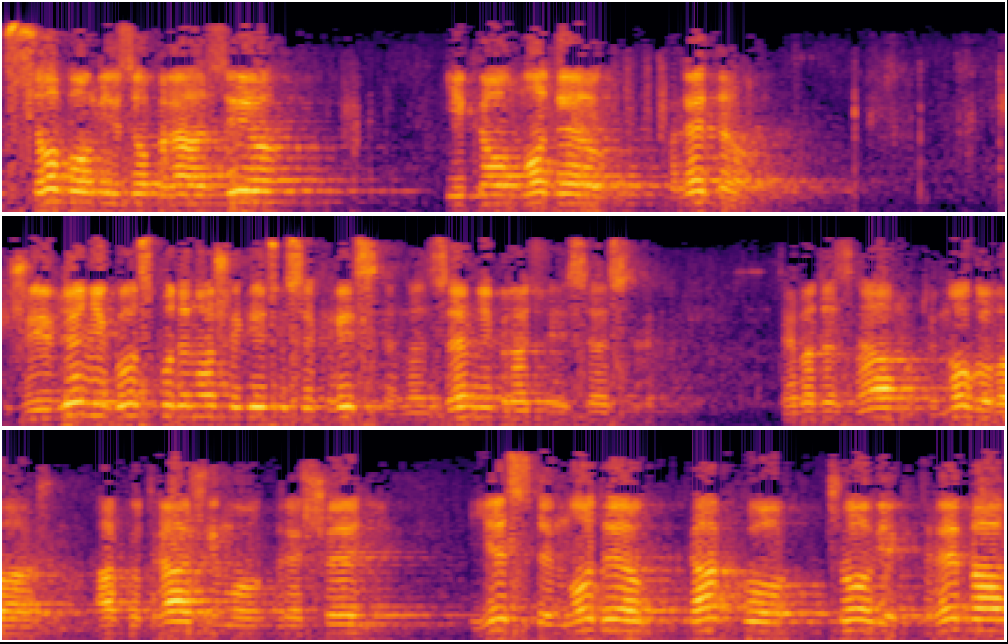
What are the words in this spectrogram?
sobom izobrazio i kao model predao. Življenje gospoda našeg Isusa Hrista na zemlji, braće i sestre, treba da znamo, to je mnogo važno, ako tražimo rešenje, jeste model kako čovjek treba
